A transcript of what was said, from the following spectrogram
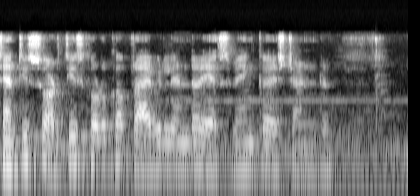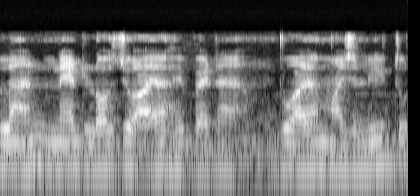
सैंतीस सौ अड़तीस करोड़ का। प्राइवेट लेंडर येस बैंक का स्टैंडर्ड लैंड नेट लॉस जो आया है वो आया marginally two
